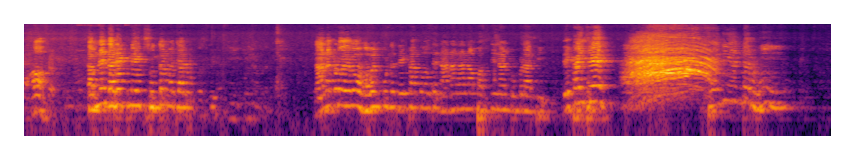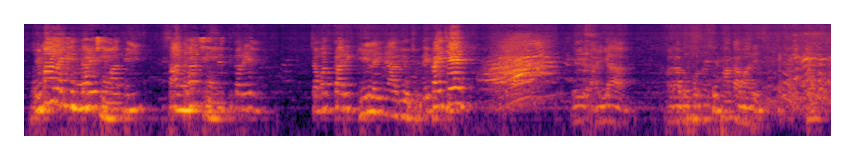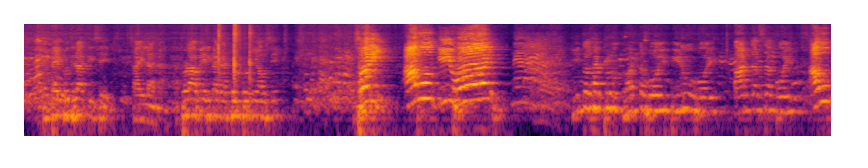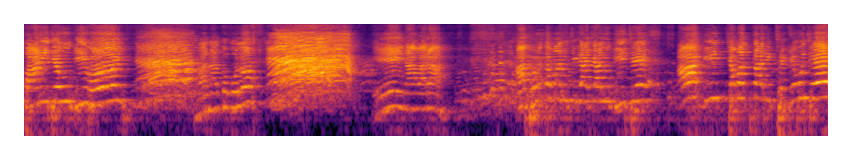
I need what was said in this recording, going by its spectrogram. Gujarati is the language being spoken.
હા. તમને દરેકને એક સુંદર મજાનું નાનકડો એવો હવનકુંડ દેખાતો હશે નાના નાના પક્ષીના ટુકડાથી. દેખાય છે? જેની અંદર હું હિમાલયની તળેટીમાંથી સાધનાથી સિદ્ધ કરેલ ચમત્કારિક ઘી લઈને આવ્યો છું. દેખાય છે? એ શું ફાંકા મારે બધા ગુજરાતી છે સાયલાના. થોડા અમેરિકાના ટુનટુની આવશે સોરી આવું ઘી હોય. ઘી તો સાહેબ થોડું ઘટ હોય, પીળું હોય, પારદર્શક હોય. આવું પાણી જેવું ઘી હોય. હા ના તો બોલો. એ ના વારા આ થોડું તમારું ચીલા ચાલુ ઘી છે. આ ઘી ચમત્કારિક છે. કેવું છે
